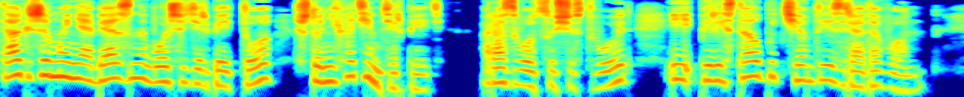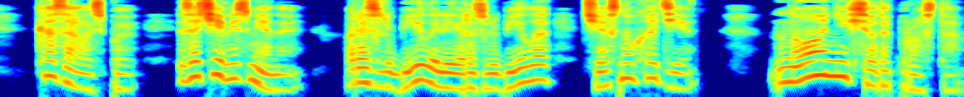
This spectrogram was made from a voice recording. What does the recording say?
Также мы не обязаны больше терпеть то, что не хотим терпеть. Развод существует и перестал быть чем-то из ряда вон. Казалось бы, зачем измены? Разлюбил или разлюбила, честно уходи. Но не все так просто.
